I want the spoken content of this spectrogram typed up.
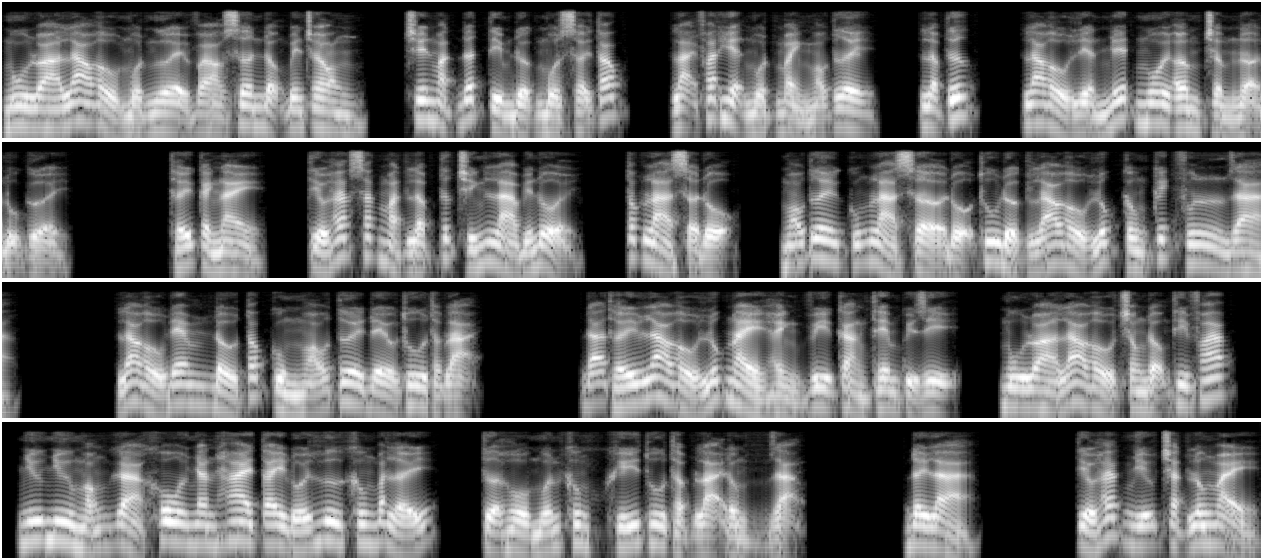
Mù loà lao hầu một người vào sơn động bên trong, trên mặt đất tìm được một sợi tóc, lại phát hiện một mảnh máu tươi, lập tức, lao hầu liền nết môi âm trầm nợ nụ cười. Thấy cảnh này, tiểu hắc sắc mặt lập tức chính là biến đổi, tóc là sở độ, máu tươi cũng là sở độ thu được lao hầu lúc công kích phun ra. Lao hầu đem đầu tóc cùng máu tươi đều thu thập lại. Đã thấy lao hầu lúc này hành vi càng thêm quỷ dị, mù loà lao hầu trong động thi pháp như như móng gà khô nhăn hai tay đối hư không bắt lấy, tựa hồ muốn không khí thu thập lại đồng dạng. Đây là, tiểu hắc nhíu chặt lông mày,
